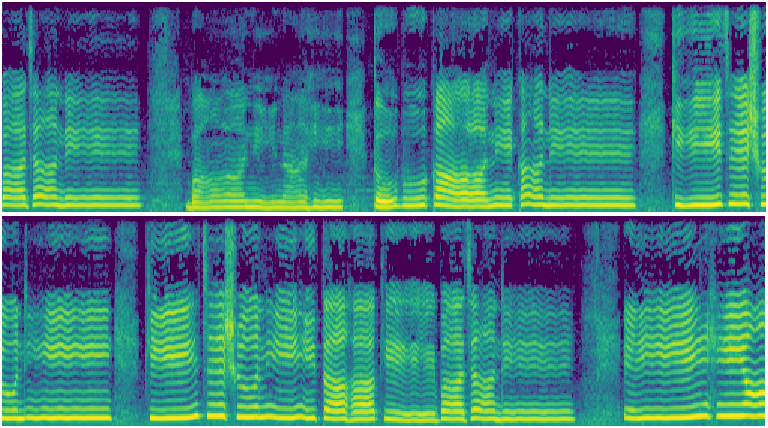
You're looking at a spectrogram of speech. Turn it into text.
বাজানে বাণী নাহি, তবু কানে কানে। কি যে শুনি, কি যে শুনি, তাহাকে বাজানে এই হিয়া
